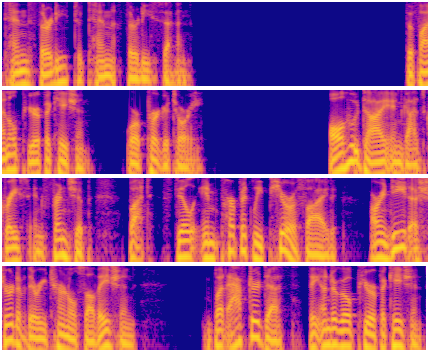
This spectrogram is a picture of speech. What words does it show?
1030 to 1037. The final purification, or purgatory. All who die in God's grace and friendship, but still imperfectly purified, are indeed assured of their eternal salvation. But after death, they undergo purification,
